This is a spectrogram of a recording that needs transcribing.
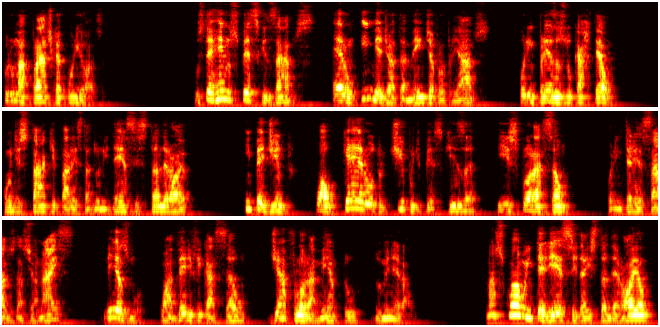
por uma prática curiosa. Os terrenos pesquisados eram imediatamente apropriados por empresas do cartel, com destaque para a estadunidense Standard Oil, impedindo qualquer outro tipo de pesquisa e exploração por interessados nacionais, mesmo com a verificação de afloramento do mineral. Mas qual o interesse da Standard Oil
